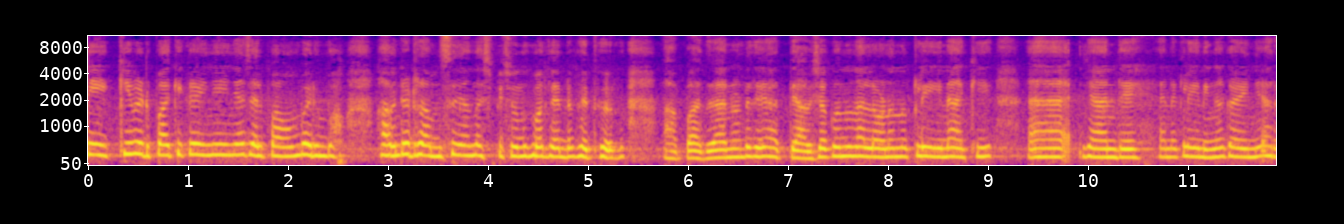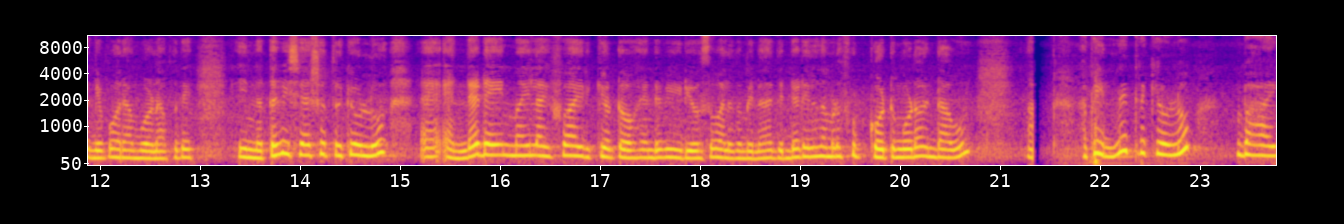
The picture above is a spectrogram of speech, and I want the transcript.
നീക്കി വെടുപ്പാക്കി കഴിഞ്ഞ് കഴിഞ്ഞാൽ ചിലപ്പോൾ അവൻ വരുമ്പോൾ അവന്റെ ഡ്രംസ് ഞാൻ നശിപ്പിച്ചു എന്നും പറഞ്ഞ് എന്റെ മേത്ത് കയറും. അപ്പോൾ അത് കാരണം കൊണ്ട് അത്യാവശ്യമൊക്കെ ഒന്ന് നല്ലോണം ഒന്ന് ക്ലീനാക്കി ഞാൻ എന്റെ ക്ലീനിങ് കഴിഞ്ഞ് ഇറങ്ങി പോരാൻ പോകണം അപ്പോൾ ഇന്നത്തെ വിശേഷം ഇത്രയ്ക്കേ ഉള്ളൂ. എന്റെ ഡേ ഇൻ മൈ ലൈഫ് ആയിരിക്കും കേട്ടോ എന്റെ വീഡിയോസ് പലതും പിന്നെ അതിന്റെ ഇടയിൽ നമ്മുടെ ഫുഡ് കോർട്ടും കൂടെ ഉണ്ടാവും. അപ്പോൾ ഇന്ന് ഇത്രയ്ക്കേ ഉള്ളൂ. ബായ്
